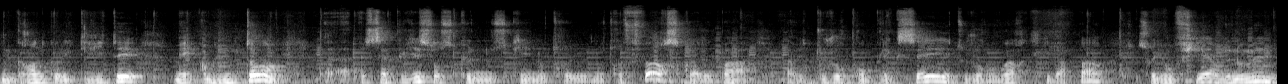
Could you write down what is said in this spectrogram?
une grande collectivité, mais en même temps, euh, s'appuyer sur ce, que, qui est notre, force, de ne pas être toujours complexé, toujours voir ce qui ne va pas. Soyons fiers de nous-mêmes.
